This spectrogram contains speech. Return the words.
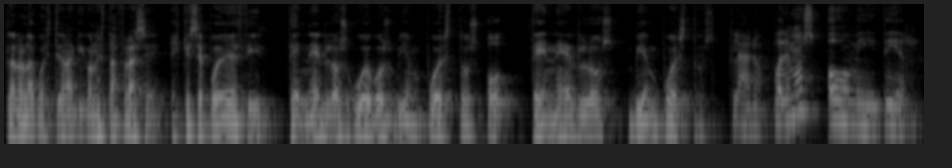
Claro, la cuestión aquí con esta frase es que se puede decir tener los huevos bien puestos o tenerlos bien puestos. Claro, podemos omitir.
